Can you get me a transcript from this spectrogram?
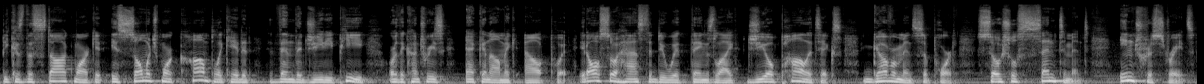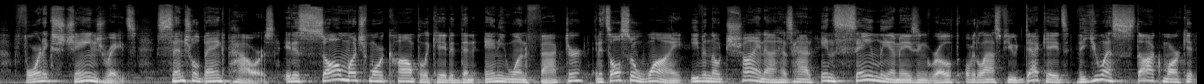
because the stock market is so much more complicated than the GDP or the country's economic output. It also has to do with things like geopolitics, government support, social sentiment, interest rates, foreign exchange rates, central bank powers. It is so much more complicated than any one factor, and it's also why, even though China has had insanely amazing growth over the last few decades, the US stock market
